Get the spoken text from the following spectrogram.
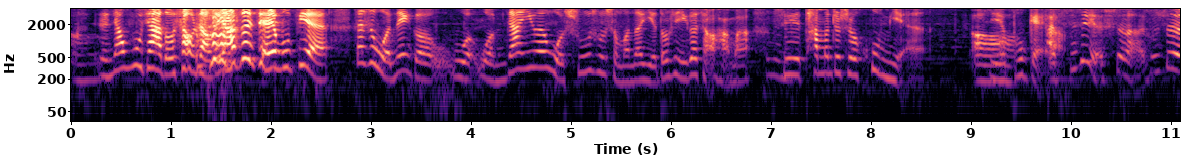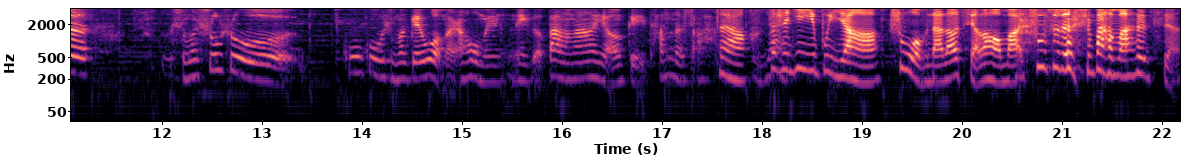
嗯，人家物价都上涨了呀，所以钱也不变。但是我那个我我们家，因为我叔叔什么的也都是一个小孩嘛，所以他们就是互免。哦也不给啊，啊其实也是了，就是什么叔叔。姑姑什么给我们，然后我们那个爸爸妈妈也要给他们的小孩。对啊，但是意义不一样啊，是我们拿到钱了好吗？出去的是爸妈的钱。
